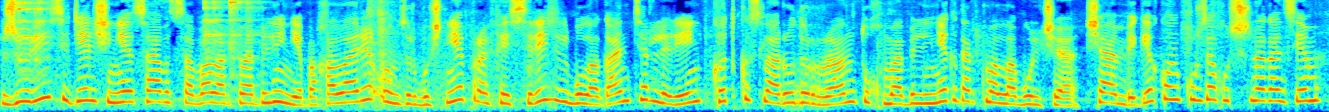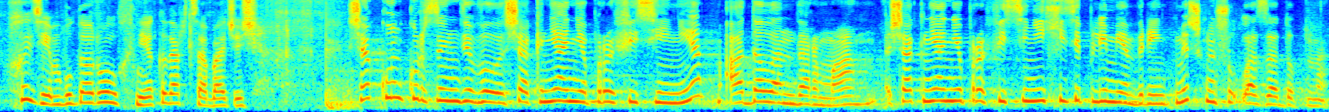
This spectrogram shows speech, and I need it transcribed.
Жюри сиделшіне савы савал артмобиліне бахаларе онзырбушне профессоритель булаган терлерен кыткыслару дурран тухмобиліне кдартмалла бульча. Шамбеге конкурса худшынаган хызем кдартса бачыш. Шак конкурсынде был шак няне профессийне адаландарма. Шак няне профессийне хизеплеме врентмешкан шутла задупна.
